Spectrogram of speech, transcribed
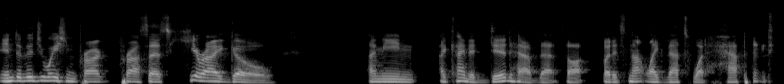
individuation process. Here I go." I mean, I kind of did have that thought, but it's not like that's what happened.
